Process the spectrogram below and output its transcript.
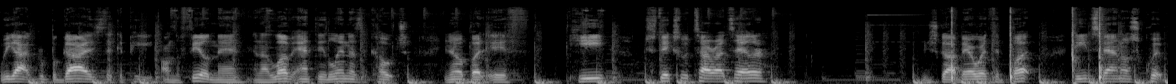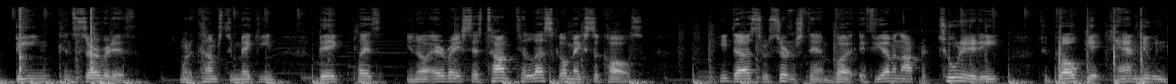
we got a group of guys that compete on the field, man. And I love Anthony Lynn as a coach, you know. But if he sticks with Tyrod Taylor, you just gotta bear with it. But Dean Spanos quit being conservative when it comes to making big plays. You know, everybody says Tom Telesco makes the calls. He does to a certain extent, but if you have an opportunity to go get Cam Newton,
